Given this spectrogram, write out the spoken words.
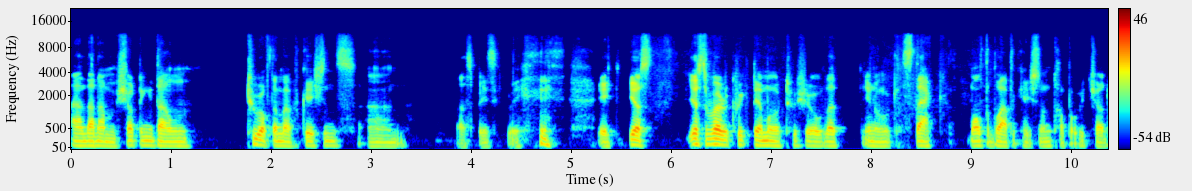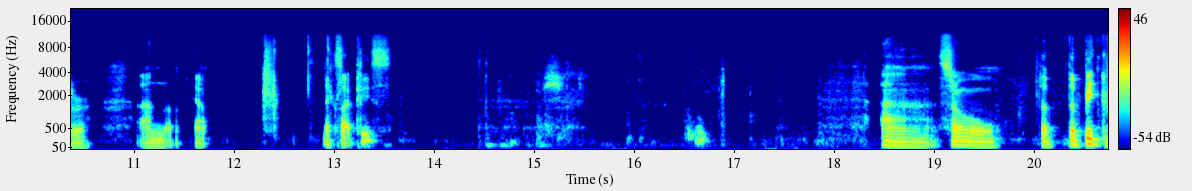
And then I'm shutting down two of them applications. And that's basically it. Just, just a very quick demo to show that, you know, we can stack multiple applications on top of each other. And uh, yeah, next slide, please. Uh, so the, the big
